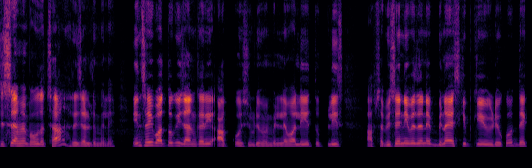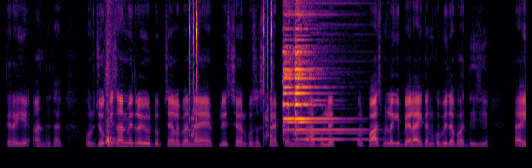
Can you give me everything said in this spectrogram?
जिससे हमें बहुत अच्छा रिज़ल्ट मिले। इन सभी बातों की जानकारी आपको इस वीडियो में मिलने वाली है तो प्लीज़ आप सभी से निवेदन है, बिना स्किप किए वीडियो को देखते रहिए अंत तक। और जो किसान मित्र यूट्यूब चैनल पर नए हैं, प्लीज़ चैनल को सब्सक्राइब करना ना भूलें और पास में लगी बेल आइकन को भी दबा दीजिए, ताकि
